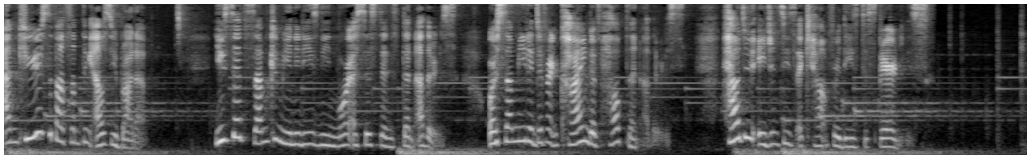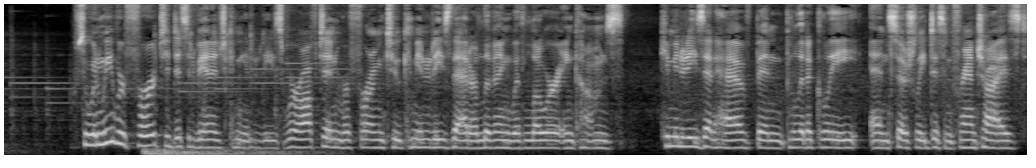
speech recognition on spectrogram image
I'm curious about something else you brought up. You said some communities need more assistance than others, or some need a different kind of help than others. How do agencies account for these disparities? So, when we refer to disadvantaged communities, we're often referring to communities that are living with lower incomes, communities that have been politically and socially disenfranchised,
